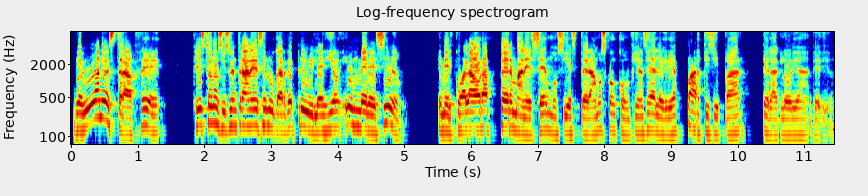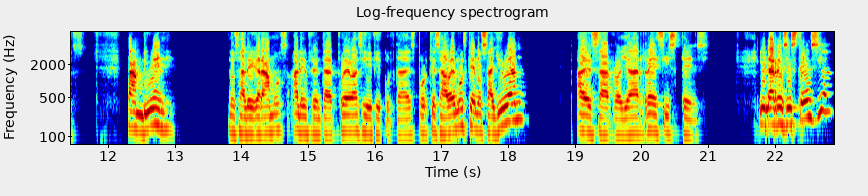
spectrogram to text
Debido a nuestra fe, Cristo nos hizo entrar en ese lugar de privilegio inmerecido, en el cual ahora permanecemos y esperamos con confianza y alegría participar de la gloria de Dios. También nos alegramos al enfrentar pruebas y dificultades porque sabemos que nos ayudan a desarrollar resistencia. Y la resistencia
